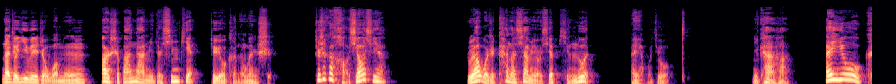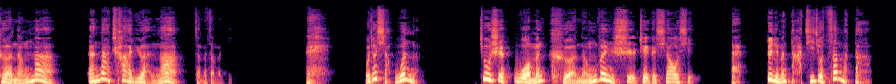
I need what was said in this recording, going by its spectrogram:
那就意味着我们二十八纳米的芯片就有可能问世，这是个好消息啊！主要我是看到下面有些评论，哎呀，我就，你看哈，哎呦，可能吗？哎，那差远了，怎么怎么地？哎，我就想问了，就是我们可能问世这个消息，哎，对你们打击就这么大吗？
